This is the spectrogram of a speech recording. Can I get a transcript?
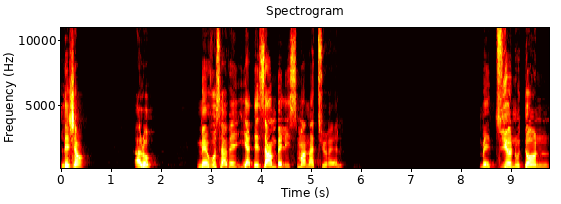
les gens. Allô? Mais vous savez, il y a des embellissements naturels. Mais Dieu nous donne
